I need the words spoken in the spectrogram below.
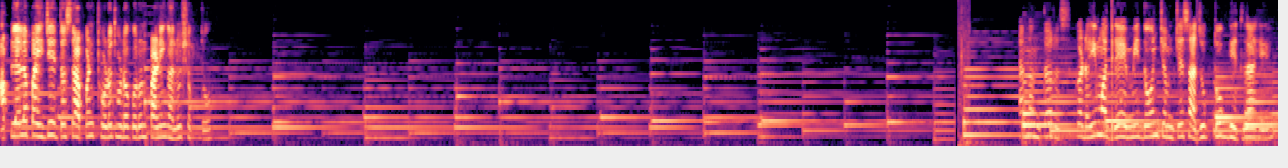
आपल्याला पाहिजे तसं आपण थोडं थोडं करून पाणी घालू शकतो. त्यानंतर कढईमध्ये मी दोन चमचे साजूक तूप घेतलं आहे.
